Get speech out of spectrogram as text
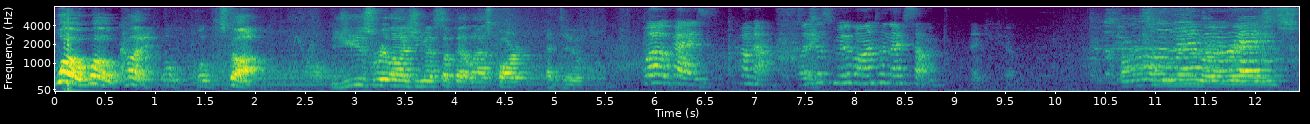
Whoa, whoa, cut it. Whoa, whoa. Stop. Did you just realize you messed up that last part? I do. Whoa guys, calm down. Let's just move on to the next song. Thank you, Kim. Polymerase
